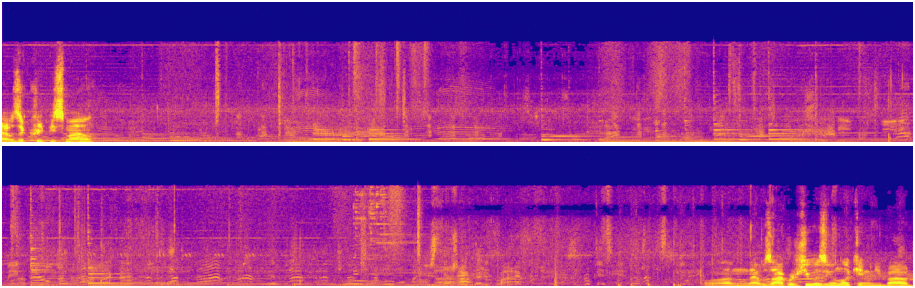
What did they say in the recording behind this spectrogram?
That was a creepy smile. Well, um, that was awkward. She wasn't even looking when you bowed.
